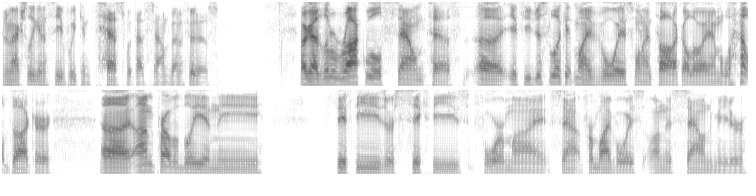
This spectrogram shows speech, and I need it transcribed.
and I'm actually gonna see if we can test what that sound benefit is. All right guys, little Rockwool sound test. Uh, if you just look at my voice when I talk, although I am a loud talker, uh, I'm probably in the 50s or 60s for my sound for my voice on this sound meter.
